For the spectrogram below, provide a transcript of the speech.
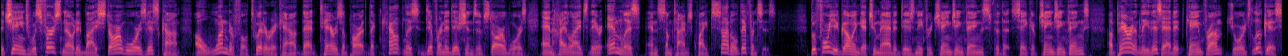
The change was first noted by Star Wars VisComp, a wonderful Twitter account that tears apart the countless different editions of Star Wars and highlights their endless and sometimes quite subtle differences. Before you go and get too mad at Disney for changing things for the sake of changing things, apparently this edit came from George Lucas,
